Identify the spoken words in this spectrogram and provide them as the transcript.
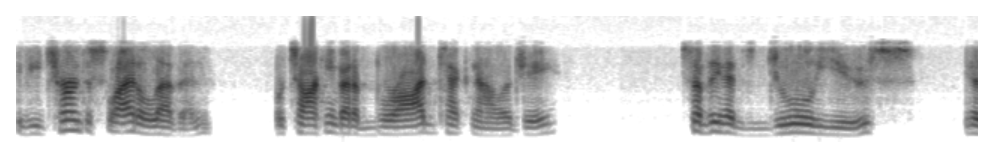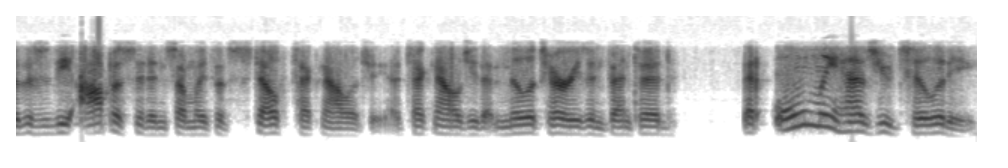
If you turn to slide 11, we're talking about a broad technology, something that's dual use, you know, this is the opposite in some ways of stealth technology, a technology that militaries invented that only has utility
